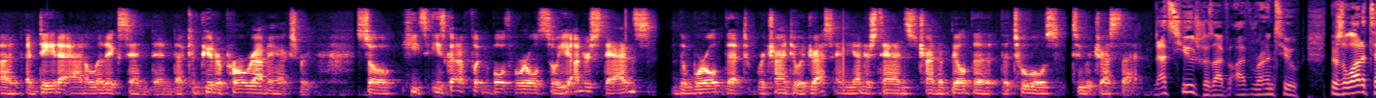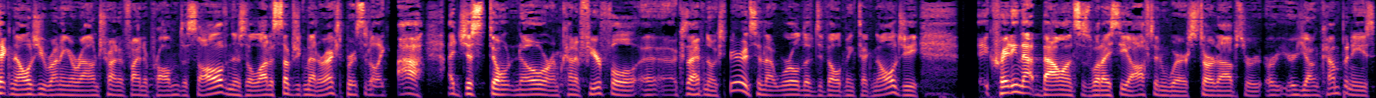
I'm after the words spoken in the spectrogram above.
a, a data analytics and, and a computer programming expert. So he's he's got a foot in both worlds. So he understands the world that we're trying to address, and he understands trying to build the the tools to address that. That's huge because I've I've run into there's a lot of technology running around trying to find a problem to solve, and there's a lot of subject matter experts that are like, ah, I just don't know, or I'm kind of fearful because uh, I have no experience in that world of developing technology creating that balance is what I see often where startups or, or, or, young companies,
